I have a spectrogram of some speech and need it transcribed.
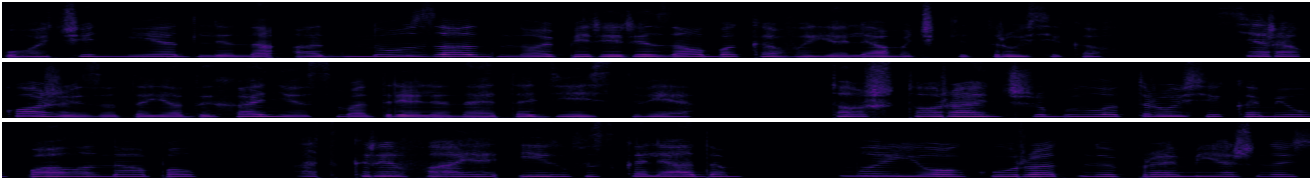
очень медленно одну за одной перерезал боковые лямочки трусиков. Серокожие, затая дыхание, смотрели на это действие. То, что раньше было трусиками, упало на пол, открывая их взглядом мою аккуратную промежность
